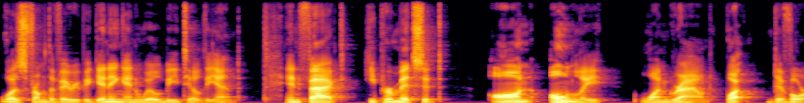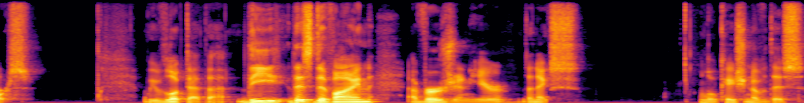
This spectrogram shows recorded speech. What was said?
was from the very beginning and will be till the end. In fact, he permits it on only one ground. What? Divorce. We've looked at that. The this divine aversion here, the next location of this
